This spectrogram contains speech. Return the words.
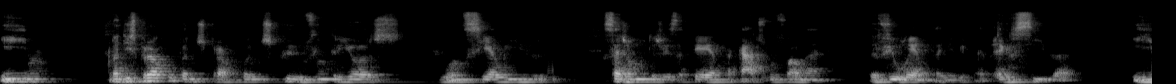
E, portanto, isso preocupa-nos, preocupa-nos que os interiores, onde se é livre, sejam muitas vezes até atacados de uma forma violenta e agressiva. E,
